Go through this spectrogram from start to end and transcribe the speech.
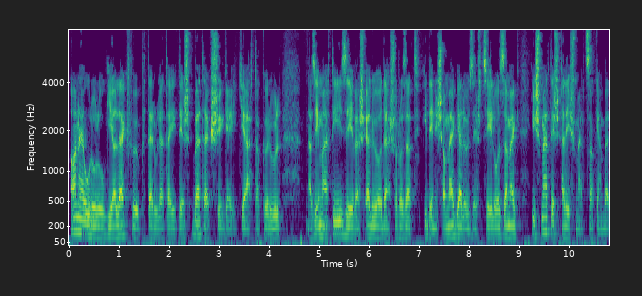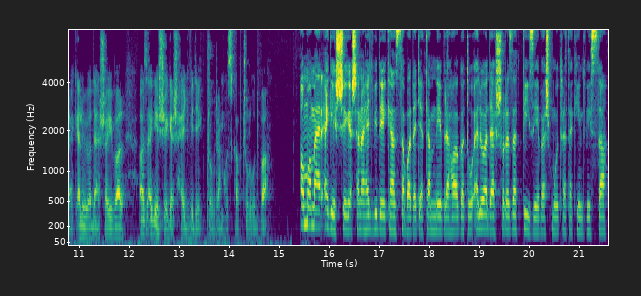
a neurológia legfőbb területeit és betegségeit járta körül. Az már tíz éves előadássorozat idén is a megelőzést célozza meg, ismert és elismert szakemberek előadásaival az Egészséges Hegyvidék programhoz kapcsolódva. A ma már egészségesen a hegyvidéken Szabad Egyetem névre hallgató előadássorozat tíz éves múltra tekint vissza.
